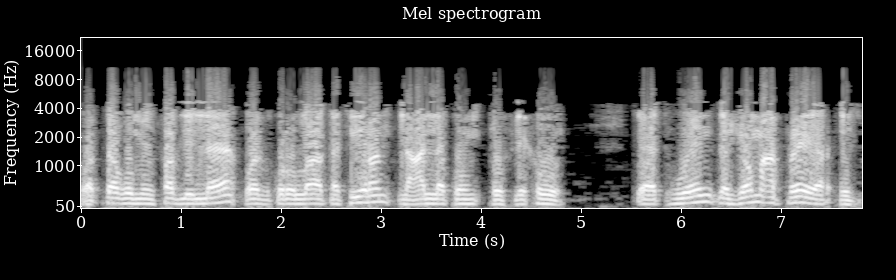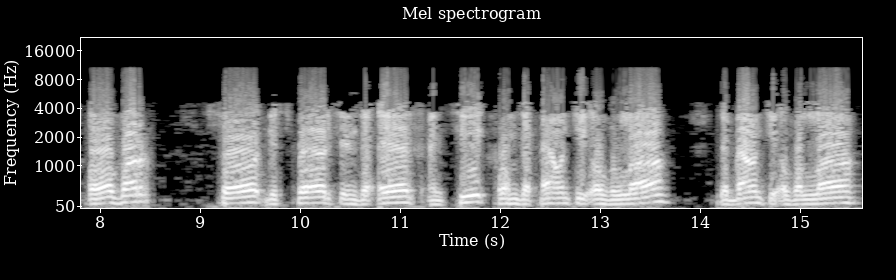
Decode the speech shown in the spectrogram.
وابتغوا من فضل الله واذكروا الله كثيرا لعلكم تفلحون that when the Jum'ah prayer is over so disperse in the earth and seek from the bounty of Allah the bounty of Allah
